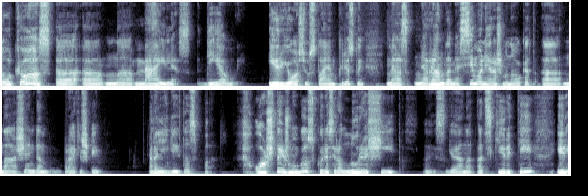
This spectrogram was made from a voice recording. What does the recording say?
tokios, uh, uh, na, meilės Dievui ir jo siūstajam Kristui mes nerandame Simonė ir aš manau, kad, uh, na, šiandien praktiškai yra lygiai tas pats. O štai žmogus, kuris yra nurašytas Jis gyvena atskirti ir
